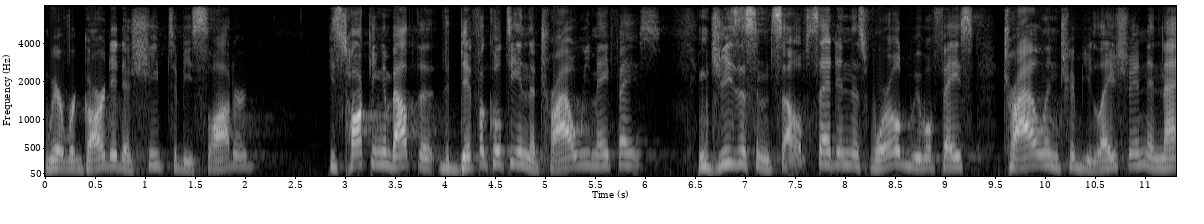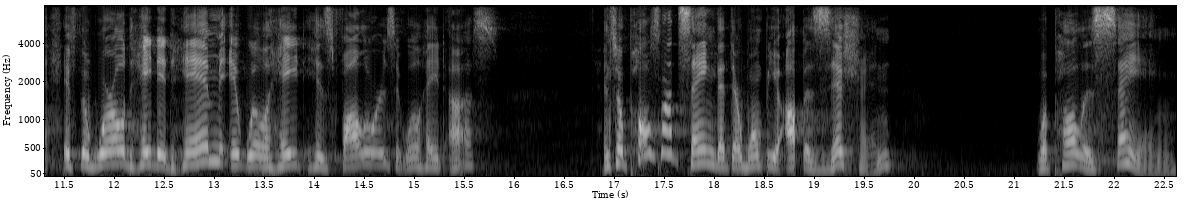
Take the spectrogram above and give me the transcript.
We are regarded as sheep to be slaughtered. He's talking about the, the difficulty and the trial we may face. Jesus himself said, In this world we will face trial and tribulation, and that if the world hated him, it will hate his followers, it will hate us. And so Paul's not saying that there won't be opposition. What Paul is saying,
